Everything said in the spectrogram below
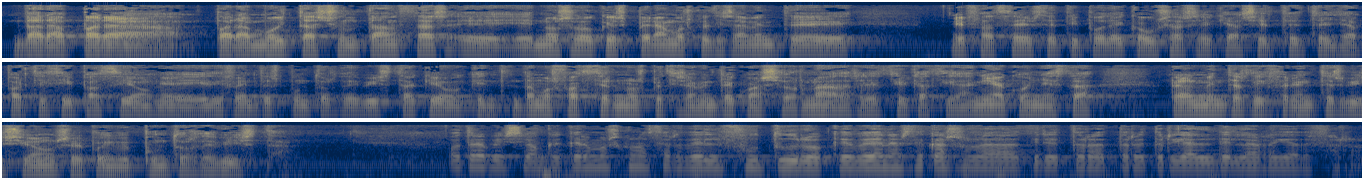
dará para, para moitas xuntanzas e, e non só o que esperamos precisamente e facer este tipo de cousas e que a xente teña participación e diferentes puntos de vista que, que intentamos facernos precisamente coas xornadas, é dicir, que a cidadanía coñeza realmente as diferentes visións e pois, puntos de vista. Outra visión que queremos conocer del futuro que ve, neste caso, la directora territorial de la Ría de Ferrol.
